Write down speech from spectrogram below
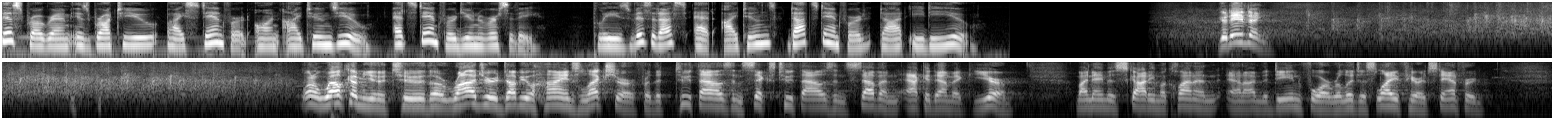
This program is brought to you by Stanford on iTunes U at Stanford University. Please visit us at itunes.stanford.edu. Good evening. I want to welcome you to the Roger W. Heyns Lecture for the 2006 2007 academic year. My name is Scotty McLennan, and I'm the Dean for Religious Life here at Stanford.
